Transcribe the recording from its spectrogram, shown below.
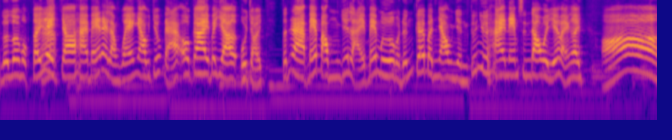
Lui lui một tí đi Hả? cho hai bé này làm quen nhau trước đã. Ok, bây giờ ui trời, tính ra bé bông với lại bé mưa mà đứng kế bên nhau nhìn cứ như hai anh em sinh đôi vậy các bạn ơi. Đó,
